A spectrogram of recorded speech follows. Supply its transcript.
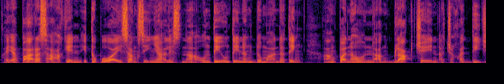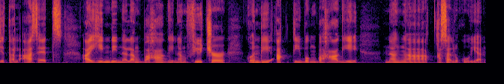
Kaya para sa akin, ito po ay isang sinyalis na unti-unti nang dumadating ang panahon na ang blockchain at saka digital assets ay hindi na lang bahagi ng future kundi aktibong bahagi ng ah, kasalukuyan.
